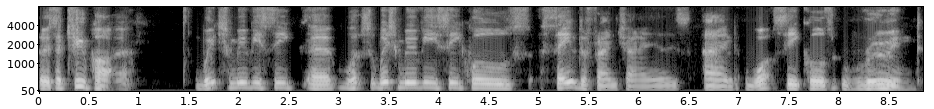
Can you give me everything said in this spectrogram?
So it's a two-parter. Which movie se- uh, what's, which movie sequels saved a franchise and what sequels ruined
